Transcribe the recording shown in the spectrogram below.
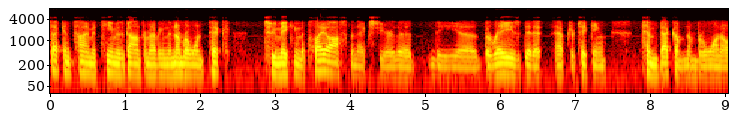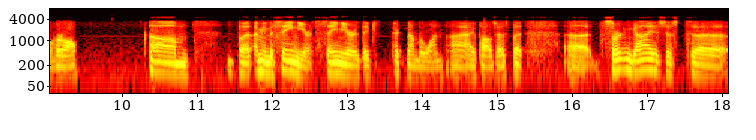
second time a team has gone from having the number one pick to making the playoffs the next year. The the uh, the Rays did it after taking Tim Beckham number one overall. Um, but I mean the same year, the same year they picked number one. I apologize, but uh, certain guys just uh,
